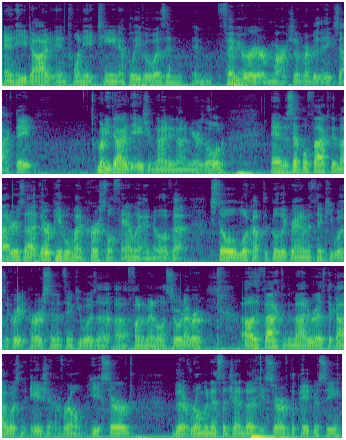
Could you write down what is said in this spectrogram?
and he died in 2018, I believe it was in, in February or March, I don't remember the exact date, but he died at the age of 99 years old. And the simple fact of the matter is that there are people in my personal family I know of that still look up to Billy Graham and think he was a great person and think he was a, a fundamentalist or whatever. Uh, the fact of the matter is, the guy was an agent of Rome. He served the Romanist agenda, he served the papacy,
